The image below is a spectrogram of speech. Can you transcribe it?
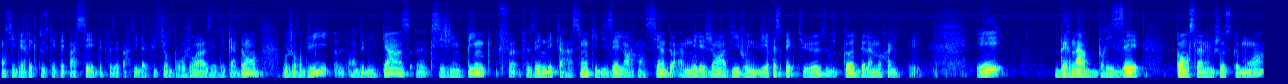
considérait que tout ce qui était passé faisait partie de la culture bourgeoise et décadente. Aujourd'hui, euh, en 2015, euh, Xi Jinping faisait une déclaration qui disait l'art ancien doit amener les gens à vivre une vie respectueuse du code de la moralité. Et Bernard Brisé pense la même chose que moi.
